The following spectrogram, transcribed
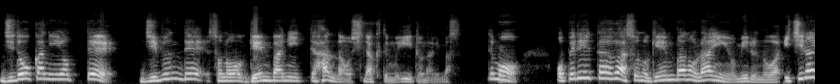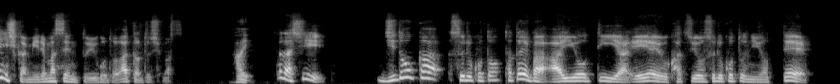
自動化によって自分でその現場に行って判断をしなくてもいいとなります。でも、オペレーターがその現場のラインを見るのは1ラインしか見れませんということがあったとします。はい。ただし、自動化すること、例えば IoT や AI を活用することによって、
